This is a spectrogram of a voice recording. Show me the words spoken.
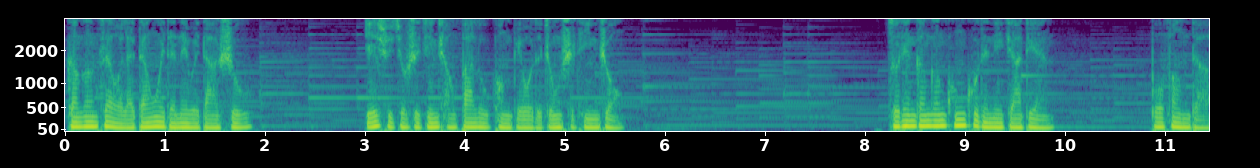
刚刚载我来单位的那位大叔，也许就是经常发路况给我的忠实听众。昨天刚刚公布的那家店，播放的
